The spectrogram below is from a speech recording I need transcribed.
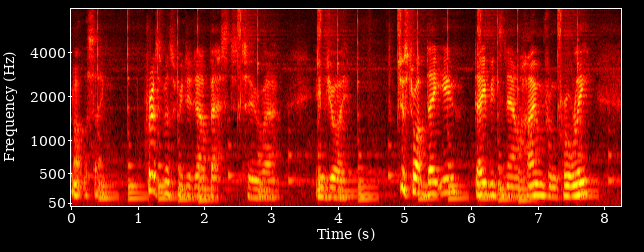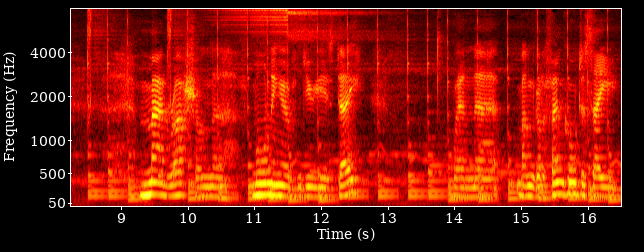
not the same. Christmas we did our best to uh, enjoy. Just to update you, David's now home from Crawley. Mad rush on the morning of New Year's Day when uh, Mum got a phone call to say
